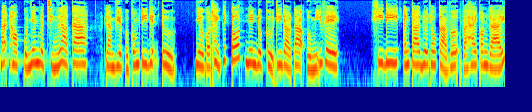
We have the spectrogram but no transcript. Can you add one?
Bạn học của nhân vật chính là K, làm việc ở công ty điện tử. Nhờ có thành tích tốt nên được cử đi đào tạo ở Mỹ về. Khi đi, anh ta đưa theo cả vợ và hai con gái,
